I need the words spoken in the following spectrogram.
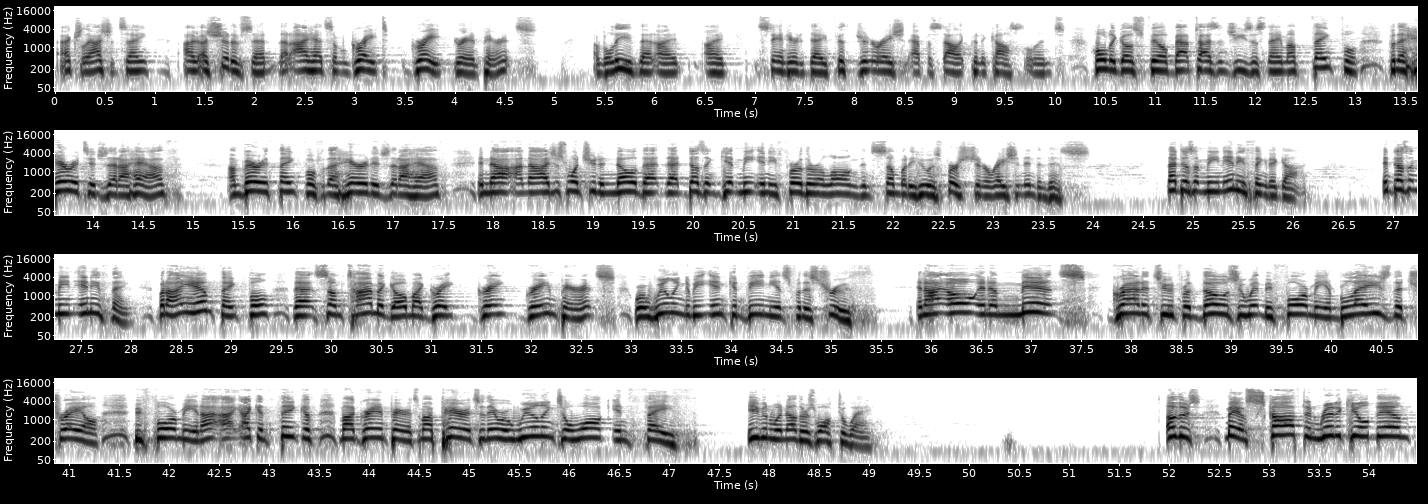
actually, I should say, I, I should have said that I had some great great grandparents. I believe that I, I stand here today, fifth generation apostolic Pentecostal and Holy Ghost filled, baptized in Jesus' name. I'm thankful for the heritage that I have. I'm very thankful for the heritage that I have. And now, now I just want you to know that that doesn't get me any further along than somebody who is first generation into this. That doesn't mean anything to God. It doesn't mean anything. But I am thankful that some time ago, my great great grandparents were willing to be inconvenienced for this truth. And I owe an immense gratitude for those who went before me and blazed the trail before me. And I, I, I can think of my grandparents, my parents, and they were willing to walk in faith even when others walked away. Others may have scoffed and ridiculed them.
